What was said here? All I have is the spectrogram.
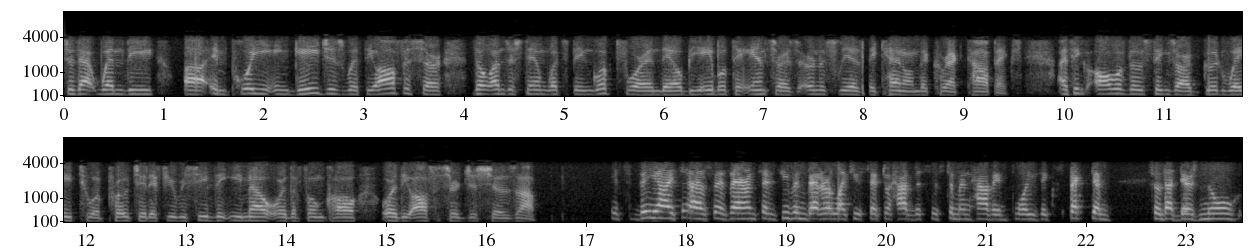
so that when the uh, employee engages with the officer, they'll understand what's being looked for and they'll be able to answer as earnestly as they can on the correct topics. I think all of those things are a good way to approach it if you receive the email or the phone call or the officer just shows up. It's yeah, it's, as as Aaron said, it's even better, like you said, to have the system and have employees expect them so that there's no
